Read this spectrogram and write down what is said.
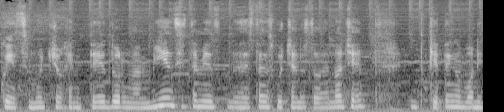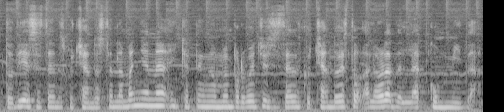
Cuídense mucho, gente. Duerman bien. Si también están escuchando esto de noche, que tengan bonito día. Si están escuchando esto en la mañana y que tengan buen provecho si están escuchando esto a la hora de la comida.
